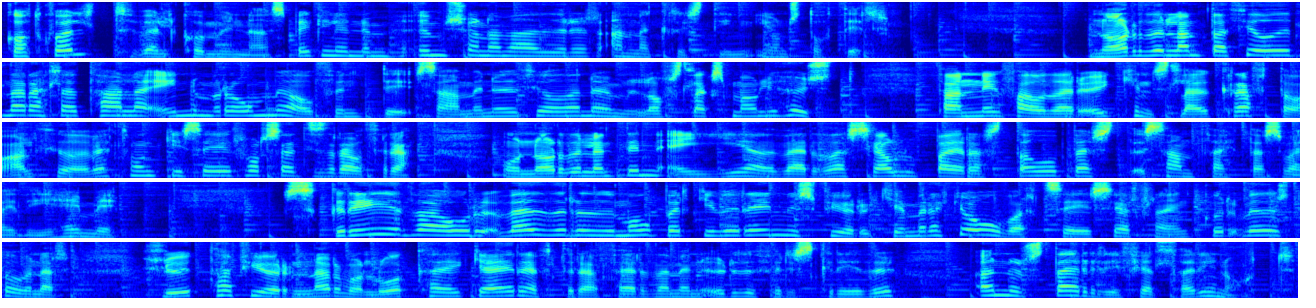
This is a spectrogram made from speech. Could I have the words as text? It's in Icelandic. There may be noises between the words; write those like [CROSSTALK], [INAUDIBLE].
Gott kvöld, velkomin að speklinum, umsjónamaður er Anna Kristín Jónsdóttir. Norðurlanda þjóðirnar ætla að tala einum rómi á fundi saminuði þjóðana um lofslagsmál í haust. Þannig fá þær aukinn slagkraft á alþjóða vettvangi, segir forsættisráð þeirra og Norðurlöndin eigi að verða sjálfbærasta og best samþættasvæði í heimi. Skriða úr veðruðum óbergi við reynisfjöru kemur ekki óvart, segir sérfræðingur veðurstofunar. Hlutafjörunar var lokaði gæri eftir að ferðamenn urðu fyrir skriðu, önnur stærri fjallar í nótt.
